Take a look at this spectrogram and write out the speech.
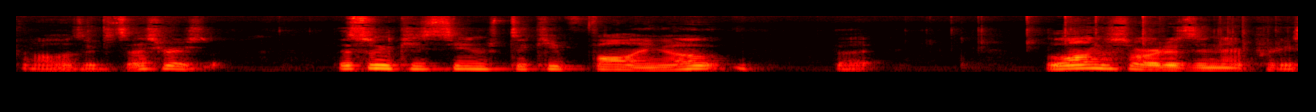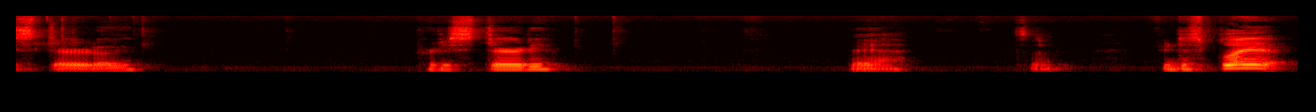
Got all those accessories. This one seems to keep falling out, but the longsword is in there pretty sturdily. Pretty sturdy. But yeah, so if you display it,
